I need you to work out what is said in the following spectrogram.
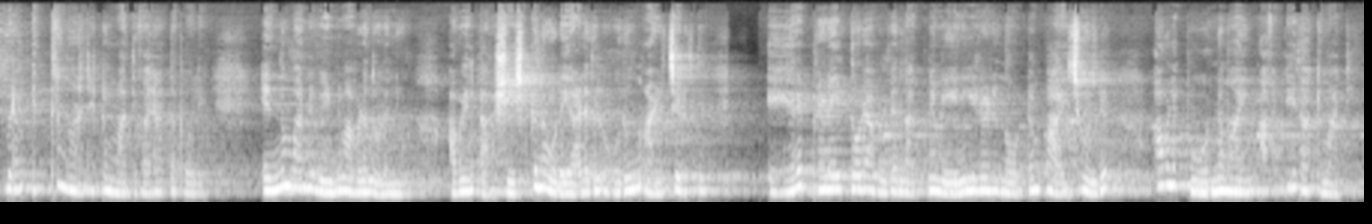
ഇവിടം എത്ര നുണഞ്ഞിട്ടും മതി വരാത്ത പോലെ. എന്നും പറഞ്ഞ് വീണ്ടും അവിടെ നുണഞ്ഞു. അവളിൽ അവശേഷിക്കുന്ന ഉടയാടകൾ ഓരോന്നും അഴിച്ചെടുത്ത്. ഏറെ പ്രണയത്തോടെ അവളുടെ നഗ്ന മേനിയിലൂടെ നോട്ടം പായിച്ചുകൊണ്ട് അവളെ പൂർണമായും അവന്റേതാക്കി മാറ്റി.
